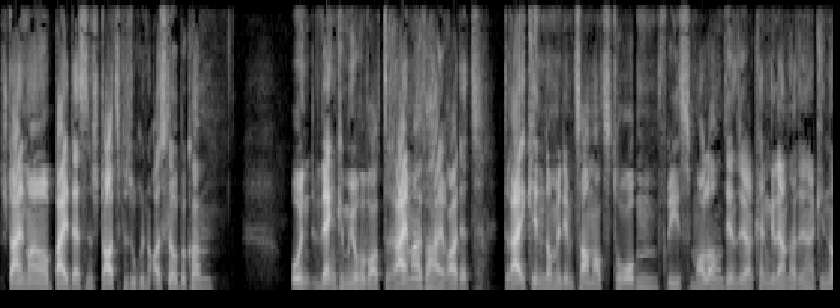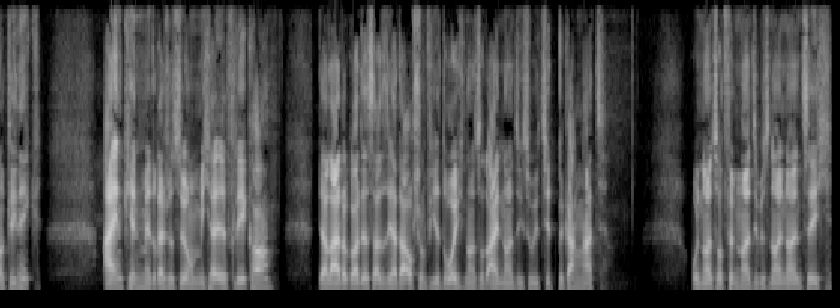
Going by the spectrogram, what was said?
Steinmeier bei dessen Staatsbesuch in Oslo bekommen. Und Wenke Mühre war dreimal verheiratet. Drei Kinder mit dem Zahnarzt Torben Fries Moller, den sie ja kennengelernt hat in der Kinderklinik. Ein Kind mit Regisseur Michael Flecker, der leider Gottes, also sie hatte auch schon viel durch, 1991 Suizid begangen hat. Und 1995 bis 99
